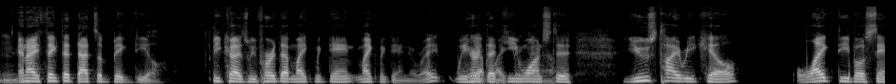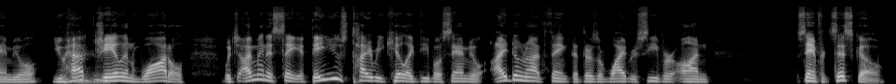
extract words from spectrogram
Mhm. and I think that that's a big deal because we've heard that Mike McDan Mike McDaniel, right? We heard Yep, that Mike he wants to use Tyreek Hill like Deebo Samuel. You have Mhm. Jaylen Waddle, which I'm going to say if they use Tyreek Hill like Deebo Samuel, I do not think that there's a wide receiver on San Francisco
